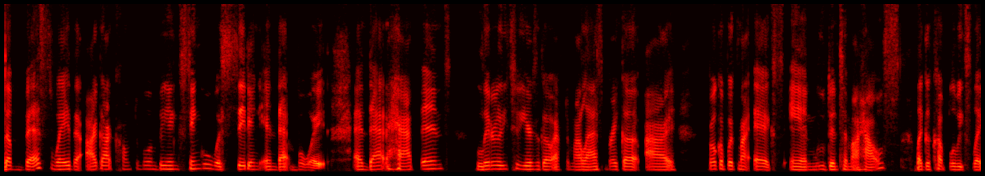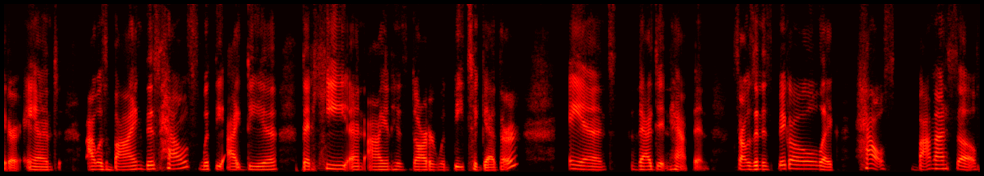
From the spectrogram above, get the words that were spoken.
the best way that I got comfortable in being single was sitting in that void. And that happened literally two years ago after my last breakup. I broke up with my ex and moved into my house like a couple of weeks later. And I was buying this house with the idea that he and I and his daughter would be together. And that didn't happen. So I was in this big old like house by myself.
